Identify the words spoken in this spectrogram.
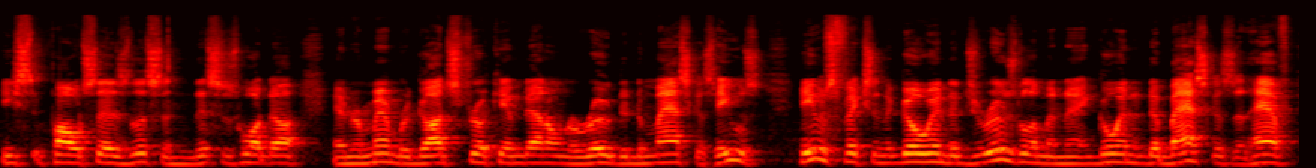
he Paul says, "Listen, this is what." And remember, God struck him down on the road to Damascus. He was he was fixing to go into Jerusalem and, and go into Damascus and have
